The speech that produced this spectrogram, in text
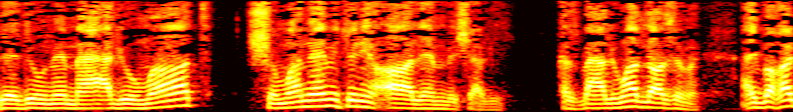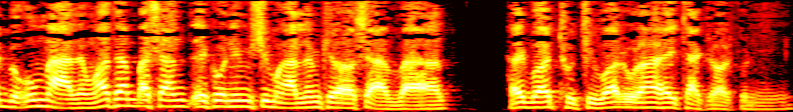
بدون معلومات شما نمی‌تونی عالم بشوی. از معلومات لازمه. اگه بخواید به اون معلومات هم بسند کنی میشی معلم کلاس اول. هی باید توتیوار را هی تکرار کنی.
